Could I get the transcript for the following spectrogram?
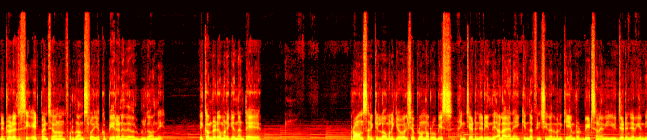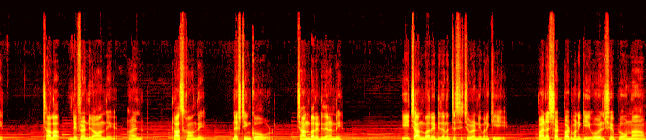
net weight వచ్చేసి eight point seven one four గ్రామ్స్లో ఈ యొక్క పేరు అనేది అవైలబుల్గా ఉంది. ఇది కంప్లీట్గా మనకి ఏంటంటే రౌండ్ సర్కిల్లో మనకి ఓవెల్ షేప్లో ఉన్న రూబీస్ హ్యాంగ్ చేయడం జరిగింది. అలాగనే కింద ఫినిషింగ్ మీద మనకి ఎంబ్రాయిడ్ బీట్స్ అనేవి యూజ్ చేయడం జరిగింది. చాలా డిఫరెంట్గా ఉంది అండ్ క్లాస్గా ఉంది. నెక్స్ట్ ఇంకో చాంద్బారి డిజైన్ అండి. ఈ చాంద్బారి డిజైన్ వచ్చేసి చూడండి మనకి పైన షర్ట్ పార్ట్ మనకి ఓవెల్ షేప్లో ఉన్న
